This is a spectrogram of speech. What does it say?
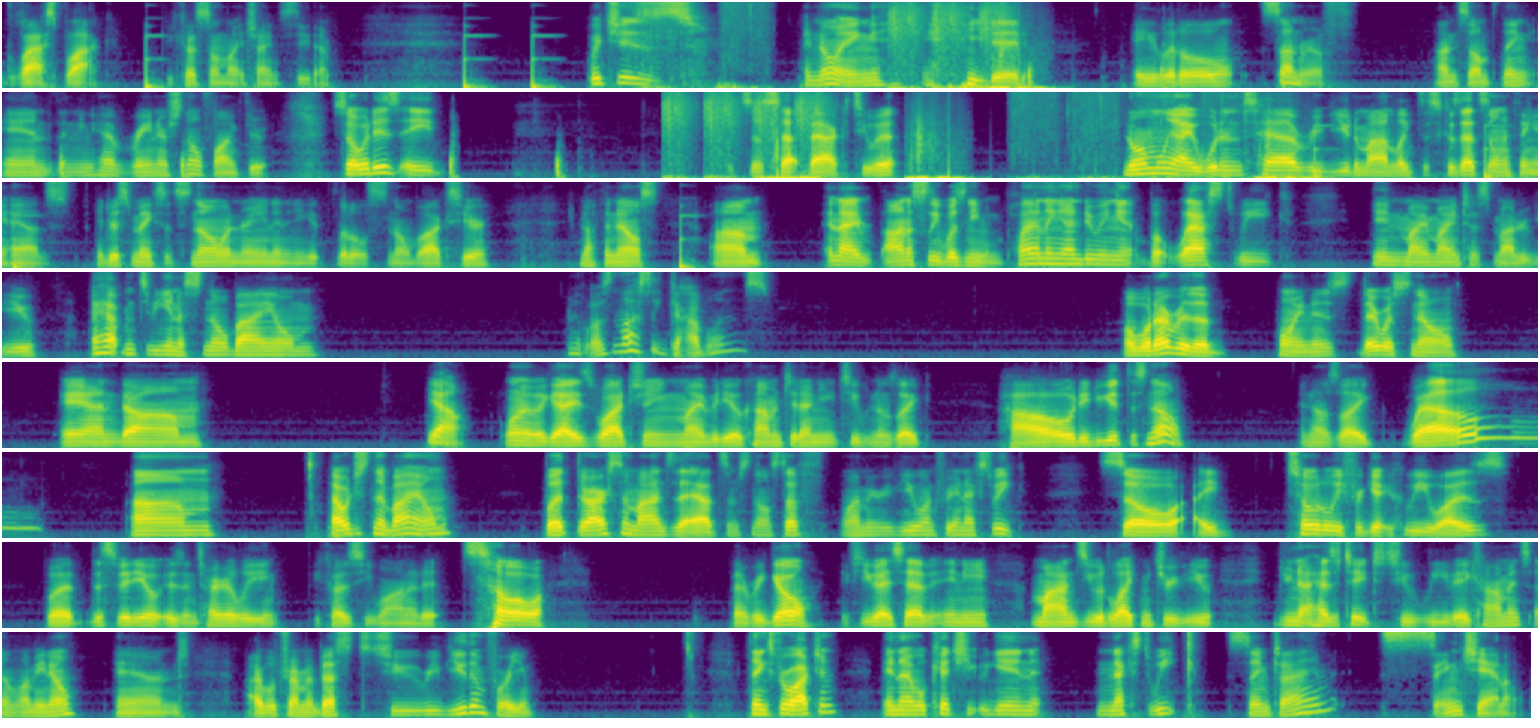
glass black because sunlight shines through them. Which is annoying you did a little sunroof on something and then you have rain or snow falling through. So it is a it's a setback to it. Normally I wouldn't have reviewed a mod like this because that's the only thing it adds. It just makes it snow and rain and then you get little snow blocks here. Nothing else. Um, and I honestly wasn't even planning on doing it, but last week in my Minetest mod review, I happened to be in a snow biome. It wasn't lastly goblins? Well, whatever the point is, there was snow. And, um, yeah, one of the guys watching my video commented on YouTube and was like, How did you get the snow? And I was like, Well, um, I was just in the biome. But there are some mods that add some snow stuff. Let me review one for you next week. So I totally forget who he was, but this video is entirely because he wanted it. So there we go. If you guys have any mods you would like me to review, do not hesitate to leave a comment and let me know, and I will try my best to review them for you. Thanks for watching, and I will catch you again next week, same time, same channel.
